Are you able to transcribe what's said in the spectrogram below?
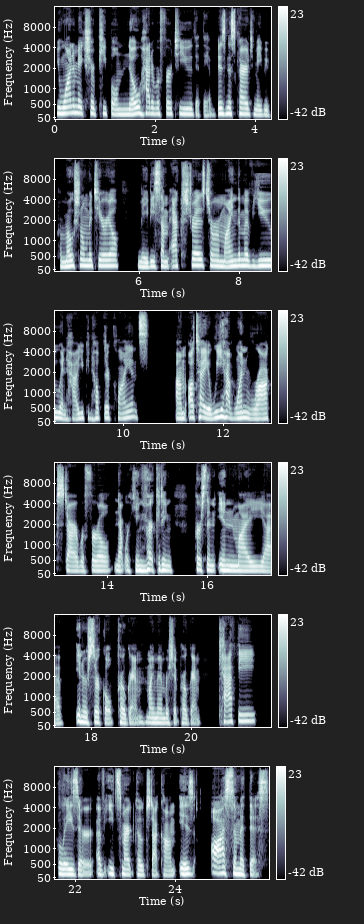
You want to make sure people know how to refer to you, that they have business cards, maybe promotional material, maybe some extras to remind them of you and how you can help their clients. Um, I'll tell you, we have one rock star referral networking marketing person in my uh, inner circle program, my membership program. Kathy Glazer of eatsmartcoach.com is awesome at this.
